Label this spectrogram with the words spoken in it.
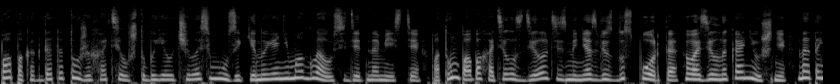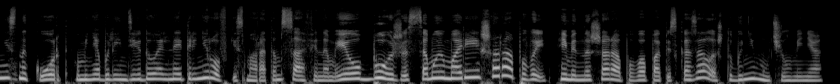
Папа когда-то тоже хотел, чтобы я училась музыке, но я не могла усидеть на месте. Потом папа хотел сделать из меня звезду спорта. Возил на конюшни, на теннисный корт. У меня были индивидуальные тренировки с Маратом Сафиным. И, о боже, с самой Марией Шараповой. Именно Шарапова папе сказала, чтобы не мучил меня.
